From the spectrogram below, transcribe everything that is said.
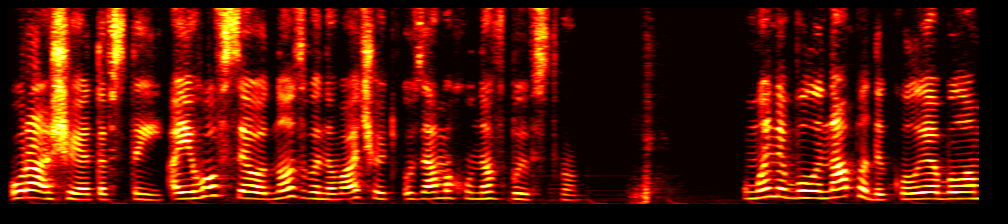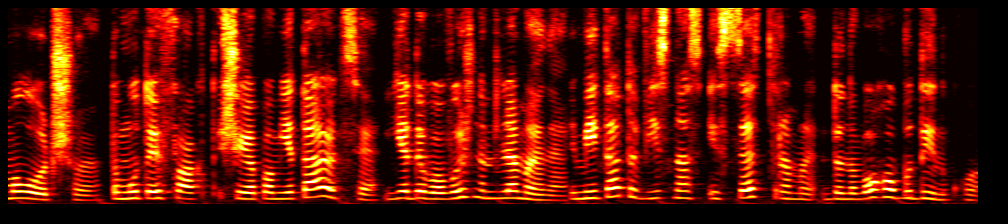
Ура, що я товстий, а його все одно звинувачують у замаху на вбивство. У мене були напади, коли я була молодшою, тому той факт, що я пам'ятаю це, є дивовижним для мене. І Мій тато віз нас із сестрами до нового будинку,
